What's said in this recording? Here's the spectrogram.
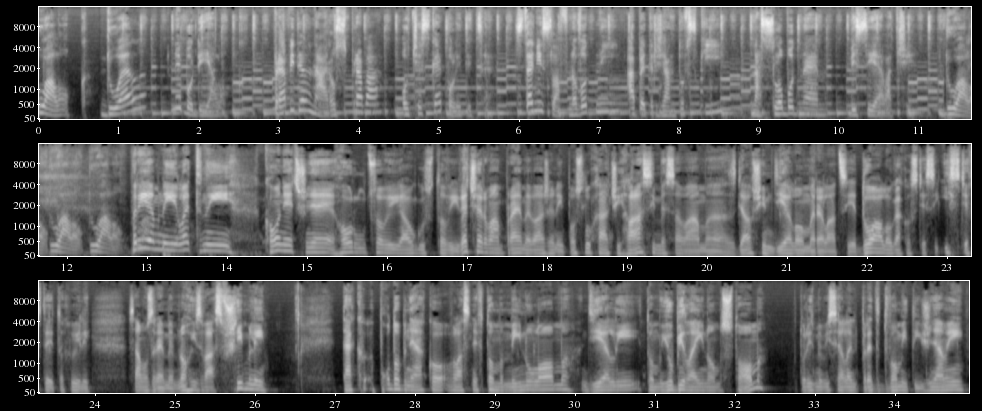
Dualog. Duel nebo dialog. Pravidelná rozprava o české politice. Stanislav Novotný a Petr Žantovský na Slobodném vysielači. Dualog. Dualog. Dualog. Príjemný letný konečne horúcový augustový večer vám prajeme, vážení poslucháči. Hlásime sa vám s ďalším dielom relácie Dualog, ako ste si iste v tejto chvíli samozrejme mnohí z vás všimli. Tak podobne ako vlastne v tom minulom dieli, tom jubilejnom stom, ktorý sme vysielali pred dvomi týždňami,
